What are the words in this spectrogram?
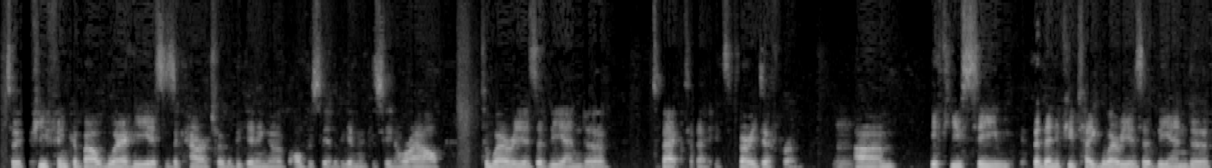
So if you think about where he is as a character at the beginning of, obviously at the beginning of Casino Royale, to where he is at the end of Spectre, it's very different. Mm. Um, if you see, but then if you take where he is at the end of,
